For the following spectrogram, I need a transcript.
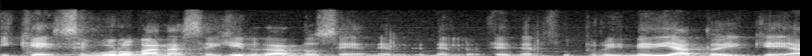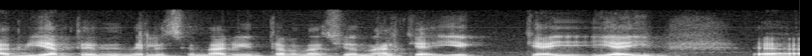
y que seguro van a seguir dándose en el, en el, futuro inmediato y que advierten en el escenario internacional que hay, que hay, hay eh,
